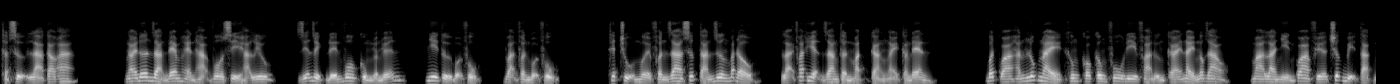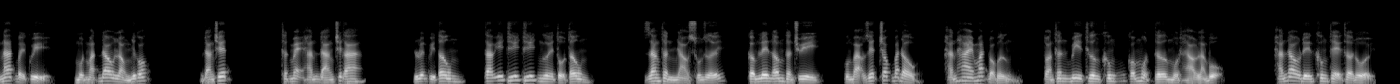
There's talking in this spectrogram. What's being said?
Thật sự là cao a. Ngài đơn giản đem hèn hạ vô sỉ hạ lưu, diễn dịch đến vô cùng nhuẩn nhuyễn, nhi tử bội phục, vạn phần bội phục. Thiết trụ mười phần ra sức tán dương bắt đầu, lại phát hiện giang thần mặt càng ngày càng đen. Bất quá hắn lúc này không có công phu đi phản ứng cái này nốc dao, mà là nhìn qua phía trước bị tạc nát bởi quỷ, một mặt đau lòng như góc. Đáng chết. Thật mẹ hắn đáng chết ta. Luyện quỷ tông, ta ít ít ít người tổ tông. Giang thần nhào xuống dưới cầm lên âm thần truy cùng bạo giết chóc bắt đầu, hắn hai mắt đỏ bừng, toàn thân bi thương không có một tơ một hào làm bộ. Hắn đau đến không thể thở nổi.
